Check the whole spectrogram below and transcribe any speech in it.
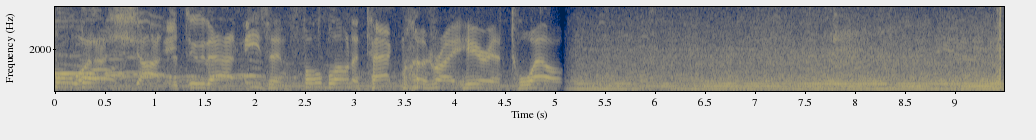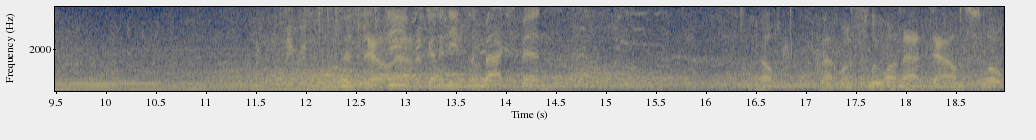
Full what blown a shot to do that. He's in full-blown attack mode right here at 12. This is deep. It's going to need some backspin. Well, that one flew on that down slope.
